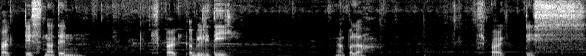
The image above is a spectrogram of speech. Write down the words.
spark test natin. Spark ability. Nga pala. Spark test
